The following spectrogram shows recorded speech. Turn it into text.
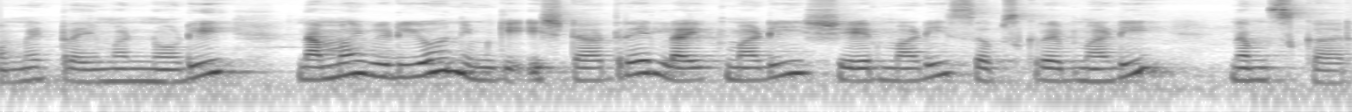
ಒಮ್ಮೆ ಟ್ರೈ ಮಾಡಿ ನೋಡಿ. ನಮ್ಮ ವಿಡಿಯೋ ನಿಮಗೆ ಇಷ್ಟ ಆದರೆ ಲೈಕ್ ಮಾಡಿ ಶೇರ್ ಮಾಡಿ ಸಬ್ಸ್ಕ್ರೈಬ್ ಮಾಡಿ. ನಮಸ್ಕಾರ.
